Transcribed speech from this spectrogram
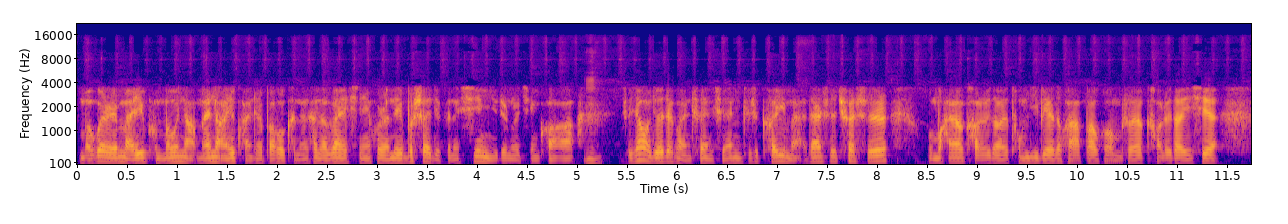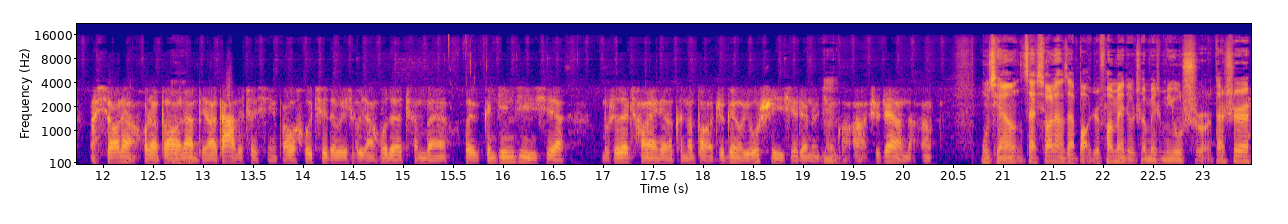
某个人买一款某哪买哪一款车，包括可能它的外形或者内部设计可能吸引你这种情况啊。嗯，首先我觉得这款车，首先你是可以买，但是确实。我们还要考虑到同级别的话，包括我们说要考虑到一些销量或者保有量比较大的车型，包括后期的维修养护的成本会更经济一些。我们说在长远一点，可能保值更有优势一些，这种情况啊，是这样的啊。目前在销量在保值方面，这个车没什么优势，但是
